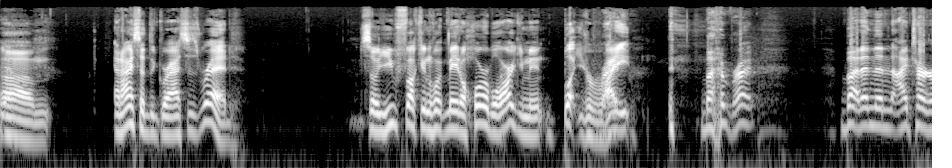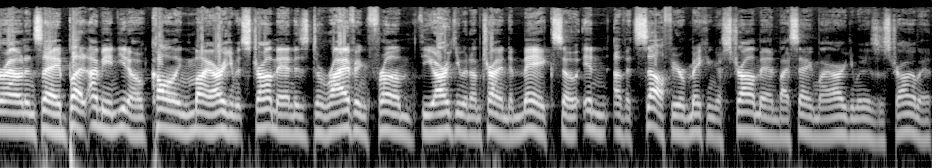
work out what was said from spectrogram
Um, and I said the grass is red. So you fucking made a horrible argument, but you're right. But right. but and then I turn around and say, but I mean, you know, calling my argument straw man is deriving from the argument I'm trying to make. So in of itself, you're making a straw man by saying my argument is a straw man.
